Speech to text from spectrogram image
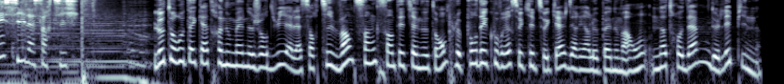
ici la sortie. L'autoroute A4 nous mène aujourd'hui à la sortie 25 Saint-Étienne-au-Temple pour découvrir ce qu'il se cache derrière le panneau marron Notre-Dame de l'Épine.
